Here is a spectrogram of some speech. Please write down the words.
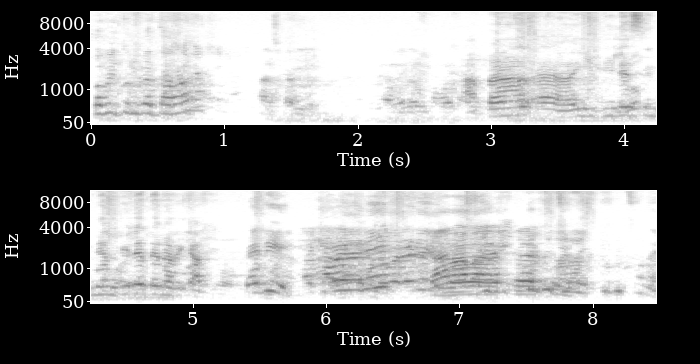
ছবি তুলবে তারা। আপনারা ই দিলে সিগন্যাল দিলে দেন আমি কাটবো। রেডি সবাই রেডি একটু পিছনে একটু পিছনে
